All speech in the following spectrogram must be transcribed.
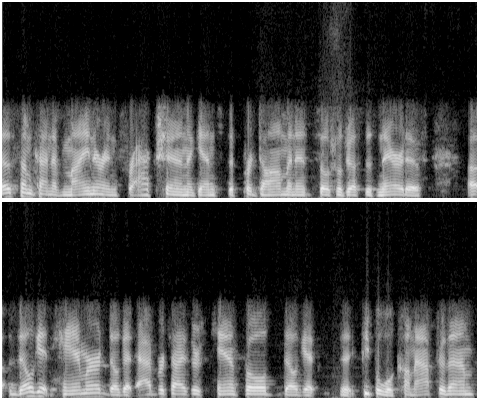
does some kind of minor infraction against the predominant social justice narrative, uh, they'll get hammered. They'll get advertisers canceled. They'll get people will come after them.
